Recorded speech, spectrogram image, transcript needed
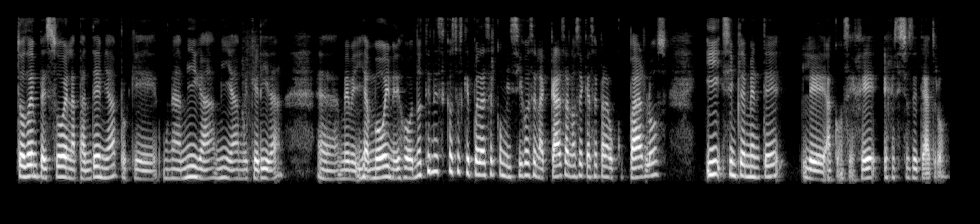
Todo empezó en la pandemia porque una amiga mía muy querida eh, me llamó y me dijo, ¿no tienes cosas que pueda hacer con mis hijos en la casa? No sé qué hacer para ocuparlos. Y simplemente le aconsejé ejercicios de teatro,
